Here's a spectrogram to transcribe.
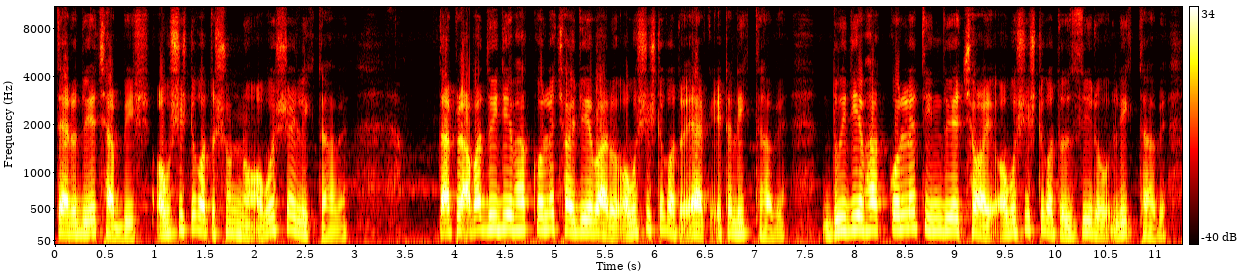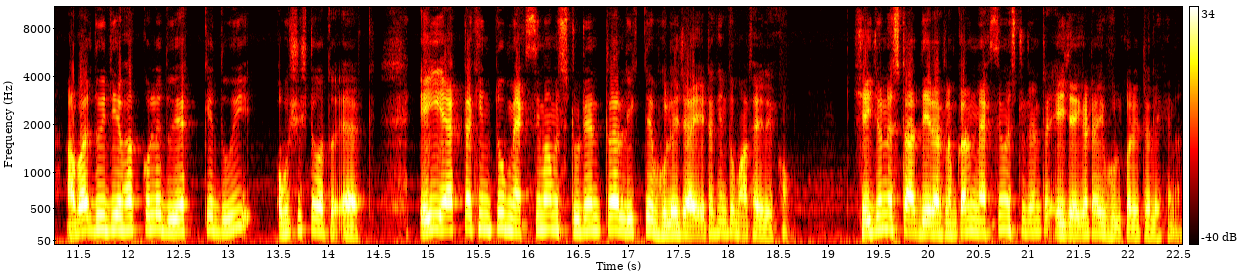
তেরো দুয়ে ছাব্বিশ। অবশিষ্ট কত? শূন্য। অবশ্যই লিখতে হবে। তারপরে আবার দুই দিয়ে ভাগ করলে ছয় দুয়ে বারো। অবশিষ্ট কত? এক। এটা লিখতে হবে। দুই দিয়ে ভাগ করলে তিন দুয়ে ছয়। অবশিষ্ট কত? জিরো। লিখতে হবে। আবার দুই দিয়ে ভাগ করলে দুই এককে দুই। অবশিষ্ট কত? এক। এই একটা কিন্তু ম্যাক্সিমাম স্টুডেন্টরা লিখতে ভুলে যায়, এটা কিন্তু মাথায় রেখো। সেই জন্য স্টার দিয়ে রাখলাম। কারণ ম্যাক্সিমাম স্টুডেন্টরা এই জায়গাটাই ভুল করে, এটা লেখে না।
